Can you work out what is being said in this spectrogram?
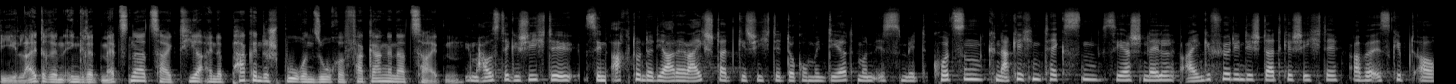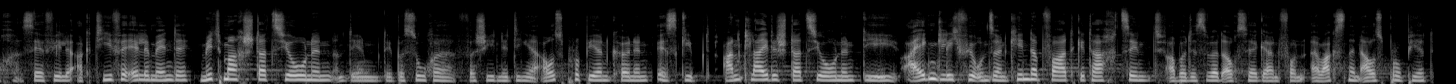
Die Leiterin Ingrid Metzner zeigt hier eine packende Spurensuche vergangener Zeiten. Im Haus der Geschichte sind 800 Jahre Reichsstadtgeschichte dokumentiert. Man ist mit kurzen, knackigen Texten sehr schnell eingeführt in die Stadtgeschichte. Aber es gibt auch sehr viele aktive Elemente, Mitmachstationen, an denen die Besucher verschiedene Dinge ausprobieren können. Es gibt Ankleidestationen, die eigentlich für unseren Kinderpfad gedacht sind, aber das wird auch sehr gern von Erwachsenen ausprobiert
